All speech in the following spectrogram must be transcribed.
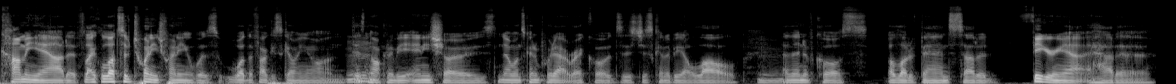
coming out of like lots of 2020 was what the fuck is going on? There's Mm. not going to be any shows. No one's going to put out records. There's just going to be a lull. Mm. And then, of course, a lot of bands started figuring out how to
